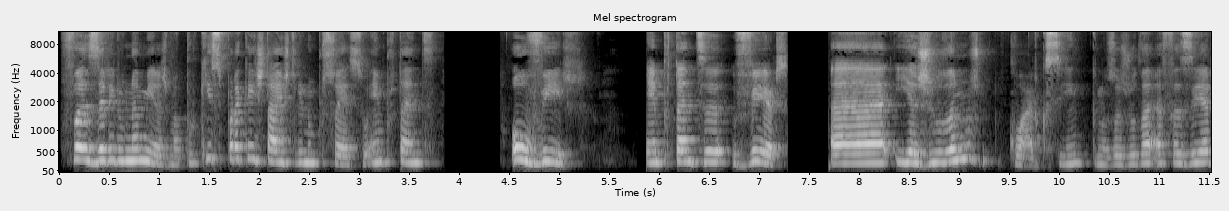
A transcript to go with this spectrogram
fazer na mesma, porque isso para quem está a instruir um processo é importante ouvir é importante ver uh, e ajuda-nos, claro que sim, que nos ajuda a fazer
